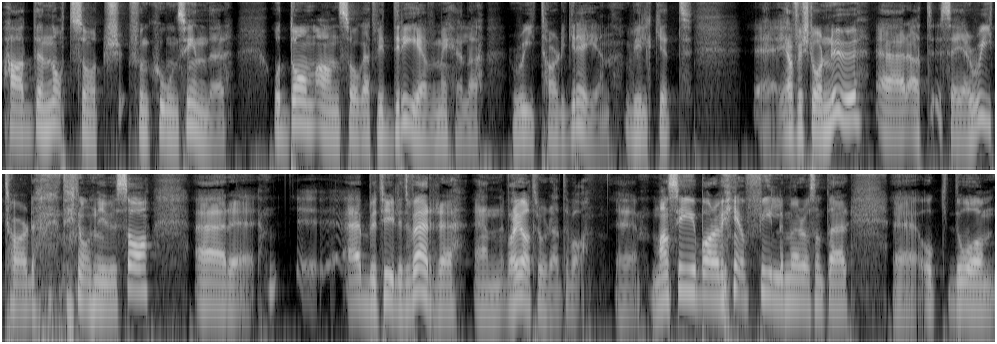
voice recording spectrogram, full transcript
hade något sorts funktionshinder. Och de ansåg att vi drev med hela retard-grejen. Vilket eh, jag förstår nu är att säga retard till någon i USA är, eh, är betydligt värre än vad jag trodde att det var. Eh, man ser ju bara via filmer och sånt där. Eh, och då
